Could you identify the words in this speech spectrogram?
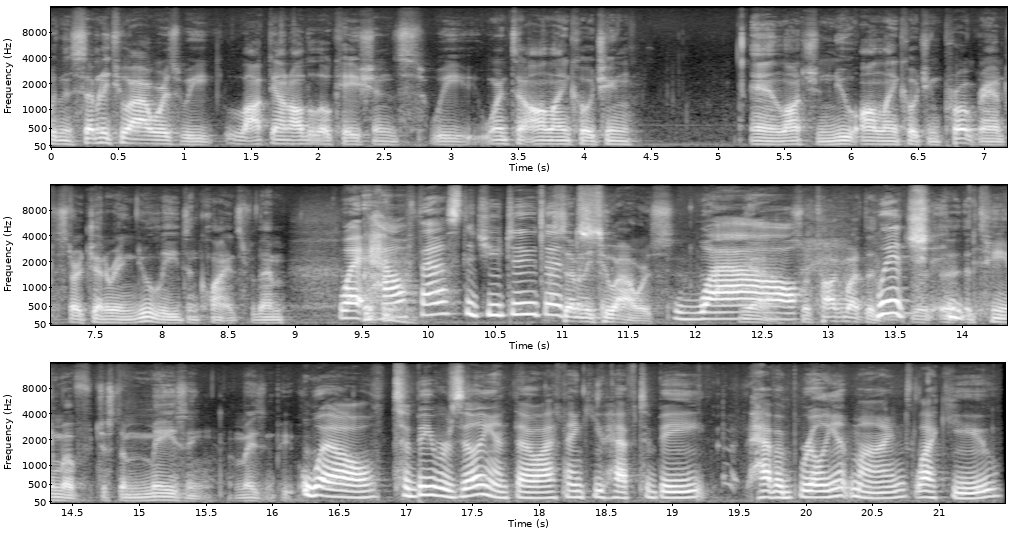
Within 72 hours, we locked down all the locations. We went to online coaching and launched a new online coaching program to start generating new leads and clients for them. Wait, how fast did you do the 72 hours. Wow. Yeah. So talk about the, Which- the, the team of just amazing, amazing people. Well, to be resilient though, I think you have to be have a brilliant mind like you.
